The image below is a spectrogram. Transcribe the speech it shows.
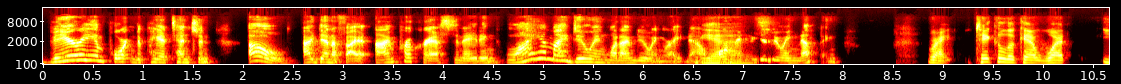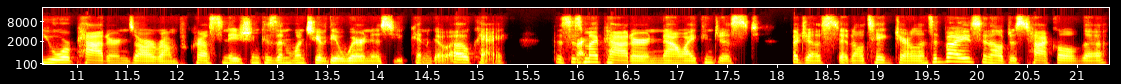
very important to pay attention. Oh, identify it. I'm procrastinating. Why am I doing what I'm doing right now? Or maybe you're doing nothing. Right. Take a look at what your patterns are around procrastination, because then once you have the awareness, you can go, okay, this is Right. my pattern. Now I can just adjust it. I'll take Geralin's advice and I'll just tackle the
